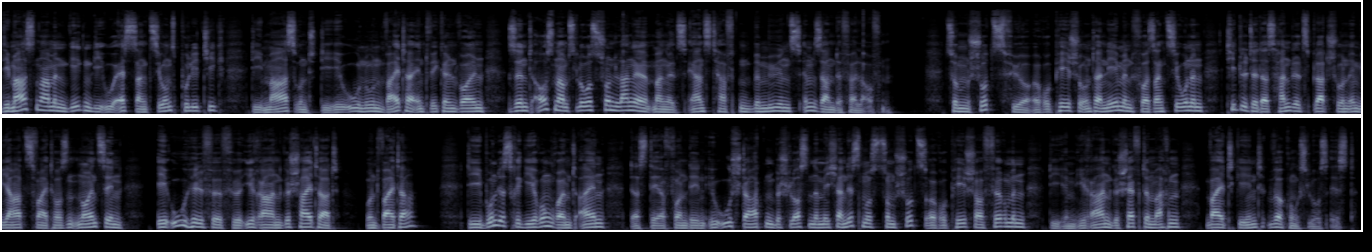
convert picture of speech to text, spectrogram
Die Maßnahmen gegen die US-Sanktionspolitik, die Maas und die EU nun weiterentwickeln wollen, sind ausnahmslos schon lange mangels ernsthaften Bemühens im Sande verlaufen. Zum Schutz für europäische Unternehmen vor Sanktionen titelte das Handelsblatt schon im Jahr 2019 EU-Hilfe für Iran gescheitert und weiter die Bundesregierung räumt ein, dass der von den EU-Staaten beschlossene Mechanismus zum Schutz europäischer Firmen, die im Iran Geschäfte machen, weitgehend wirkungslos ist.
